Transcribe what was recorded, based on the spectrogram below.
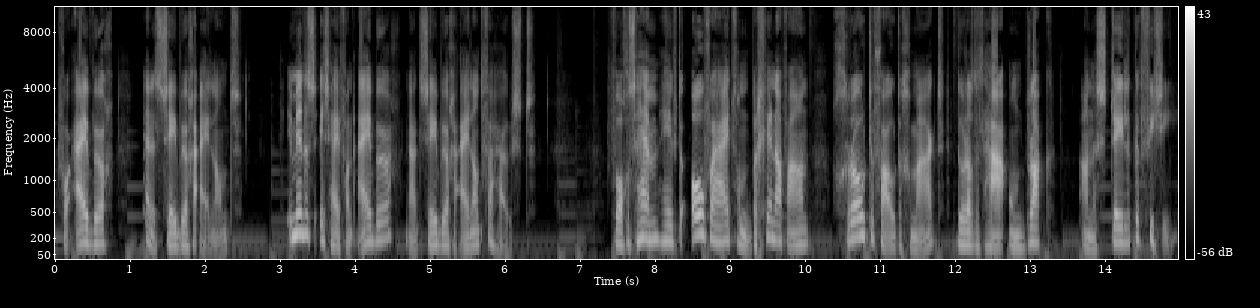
voor Eiburg en het Zeeburger Eiland. Inmiddels is hij van Eiburg naar het Zeeburger Eiland verhuisd. Volgens hem heeft de overheid van het begin af aan grote fouten gemaakt doordat het haar ontbrak aan een stedelijke visie.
